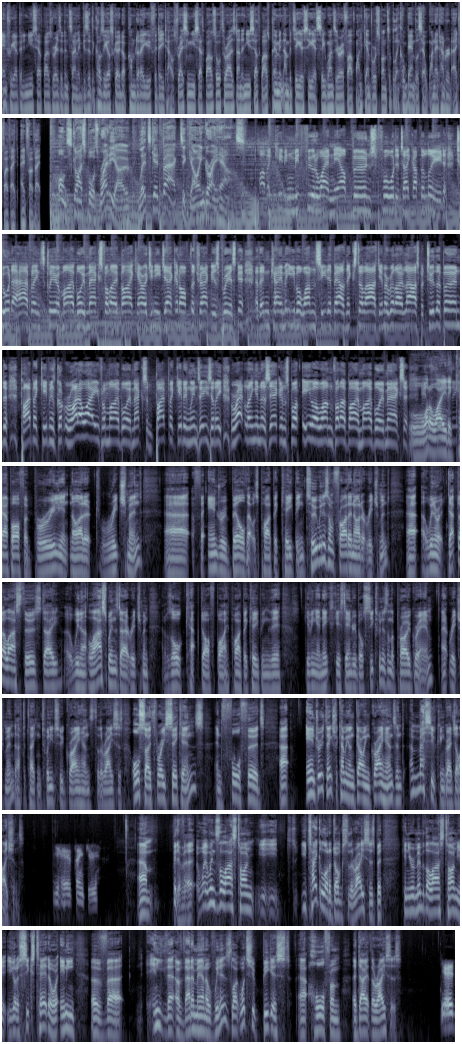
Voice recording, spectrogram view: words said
Entry open to New South Wales residents only. Visit thekosciuszko.com.au for details. Racing New South Wales authorised under New South Wales permit number GOCSC 1051. Gamble responsibly. Call Gamblers Help 1800 858 858. On Sky Sports Radio, let's get back to going Greyhounds. Been keeping midfield away. and Now Burns forward to take up the lead. Two and a half lengths clear of my boy Max, followed by Carragini Jacket off the track is Brisker. And then came Eva One, Cedar Bow next to last. Amarillo last, but to the burned. Piper Keeping's got right away from my boy Max, and Piper Keeping wins easily, rattling in the second spot. Eva One, followed by my boy Max. What a way to cap off a brilliant night at Richmond. Uh, for Andrew Bell, that was Piper Keeping. Two winners on Friday night at Richmond. Uh, a winner at Dapto last Thursday, a winner last Wednesday at Richmond, and it was all capped off by Piper Keeping there, giving our next guest, Andrew Bell, six winners on the program at Richmond after taking 22 greyhounds to the races. Also, three seconds and four thirds. Uh, Andrew, thanks for coming on Going Greyhounds, and a massive congratulations. Yeah, thank you. Um, bit of a. When's the last time you, you, you take a lot of dogs to the races? But can you remember the last time you, you got a six-tet or any of uh, any that of that amount of winners? Like, what's your biggest uh, haul from a day at the races? Yeah,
